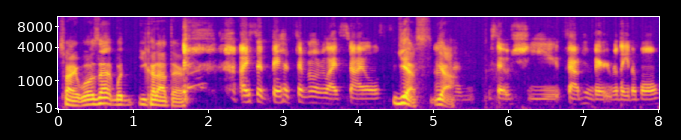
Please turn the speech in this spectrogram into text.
Sorry, what was that? What you cut out there? I said they had similar lifestyles. yes, yeah. Um, so she found him very relatable.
